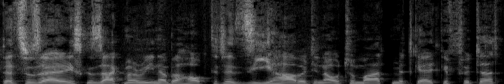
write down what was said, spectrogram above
Dazu sei allerdings gesagt, Marina behauptete, sie habe den Automaten mit Geld gefüttert,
